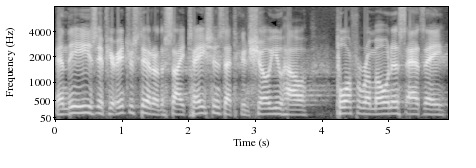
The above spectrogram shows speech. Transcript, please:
And these, if you're interested, are the citations that can show you how porphyromonas as a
